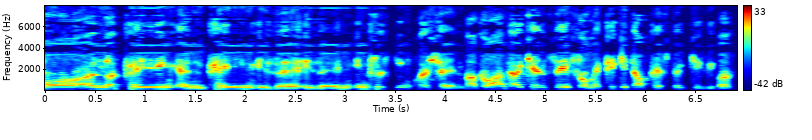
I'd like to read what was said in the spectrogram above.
for uh, not paying and paying is a, is an interesting question. But what I can say from a Pikitup perspective, because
